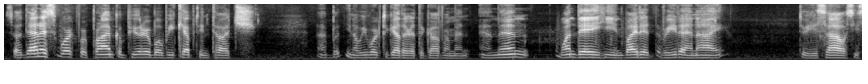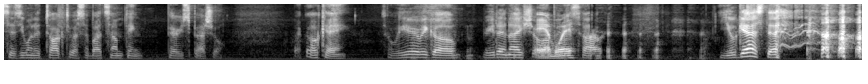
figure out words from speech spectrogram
So Dennis worked for Prime Computer, but we kept in touch. Uh, but you know, we worked together at the government. And then one day he invited Rita and I to his house. He says he wanted to talk to us about something very special. Like, okay. So here we go. Rita and I show up in Amway. his house. You guessed it.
